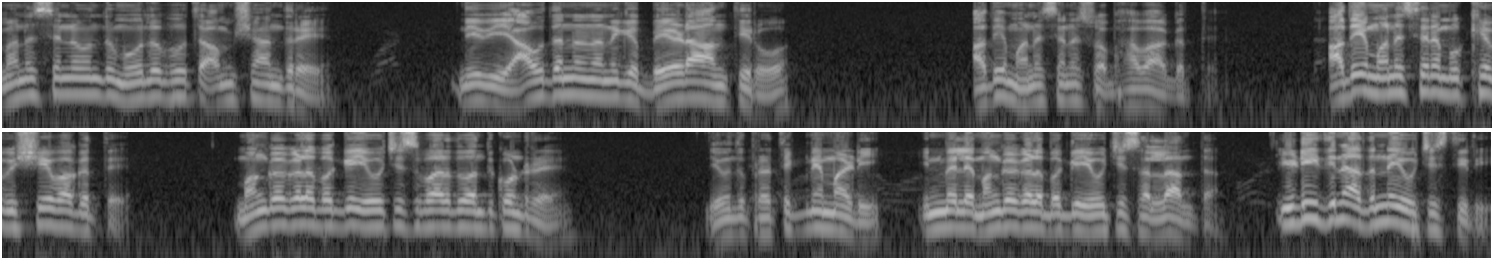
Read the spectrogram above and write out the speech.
ಮನಸ್ಸಿನ ಒಂದು ಮೂಲಭೂತ ಅಂಶ ಅಂದರೆ ನೀವು ಯಾವುದನ್ನು ನನಗೆ ಬೇಡ ಅಂತೀರೋ ಅದೇ ಮನಸ್ಸಿನ ಸ್ವಭಾವ ಆಗುತ್ತೆ. ಅದೇ ಮನಸ್ಸಿನ ಮುಖ್ಯ ವಿಷಯವಾಗುತ್ತೆ. ಮಂಗಗಳ ಬಗ್ಗೆ ಯೋಚಿಸಬಾರದು ಅಂದ್ಕೊಂಡ್ರೆ ನೀವೊಂದು ಪ್ರತಿಜ್ಞೆ ಮಾಡಿ, ಇನ್ಮೇಲೆ ಮಂಗಗಳ ಬಗ್ಗೆ ಯೋಚಿಸಲ್ಲ ಅಂತ. ಇಡೀ ದಿನ ಅದನ್ನೇ ಯೋಚಿಸ್ತೀರಿ.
